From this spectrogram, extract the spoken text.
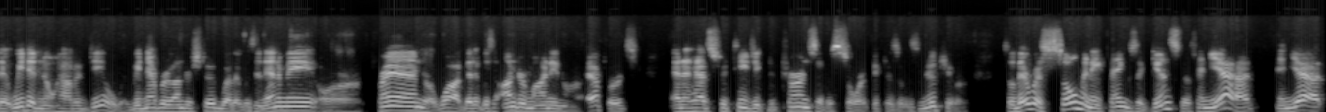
that we didn't know how to deal with. We never understood whether it was an enemy or friend or what, but it was undermining our efforts. And it had strategic deterrence of a sort because it was nuclear. So there were so many things against us. And yet, and yet,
